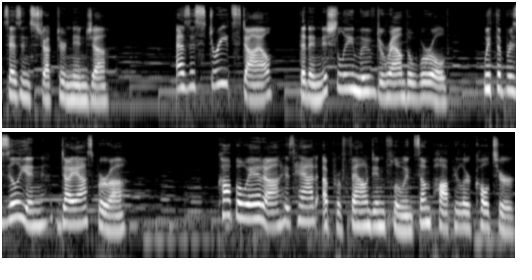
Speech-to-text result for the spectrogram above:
says instructor Ninja. As a street style that initially moved around the world with the Brazilian diaspora, Capoeira has had a profound influence on popular culture.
